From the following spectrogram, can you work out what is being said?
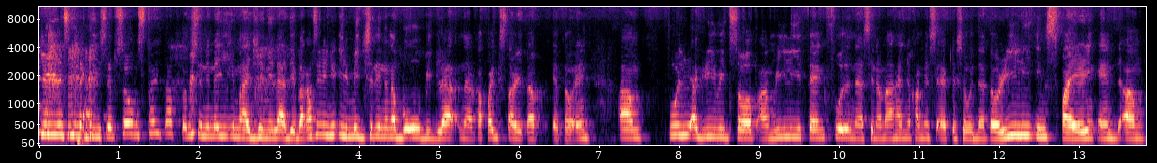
curiously nag-iisip. So, startup to, gusto nila i-imagine nila, di ba? Kasi yun yung image rin na nabuo bigla na kapag startup ito. And um, fully agree with Sop. I'm really thankful na sinamahan nyo kami sa episode na to. Really inspiring and um,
